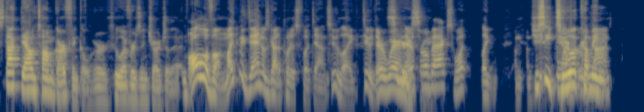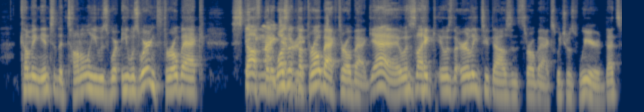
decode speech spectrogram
stock down Tom Garfinkel or whoever's in charge of that. All of them. Mike McDaniel's got to put his foot down too. Like, dude, they're wearing Seriously. their throwbacks. What? Like, I'm, I'm Did you see Tua coming times. coming into the tunnel? He was wearing he was wearing throwback stuff, Speaking but it wasn't generation. the throwback throwback. Yeah, it was like it was the early 2000s throwbacks, which was weird. That's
